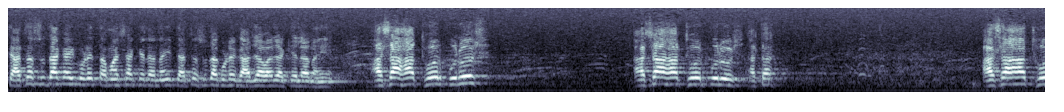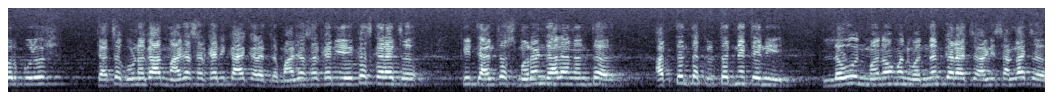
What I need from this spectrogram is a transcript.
त्याचा सुद्धा काही कुठे तमाशा केला नाही त्याचा सुद्धा कुठे गाजावाजा केला नाही. असा हा थोर पुरुष असा हा थोर पुरुष आता असा हा थोर पुरुष त्याचं गुणगान माझ्यासारख्याने काय करायचं? माझ्यासारख्याने एकच करायचं की त्यांचं स्मरण झाल्यानंतर अत्यंत कृतज्ञतेने लवून मनोमन वंदन करायचं आणि सांगायचं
